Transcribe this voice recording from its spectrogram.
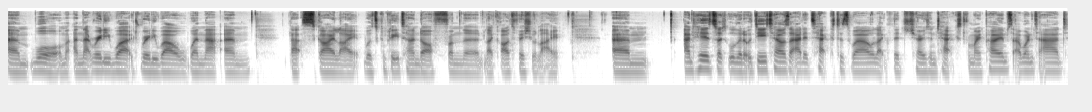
um, warm, and that really worked really well when that um, that skylight was completely turned off from the like artificial light. Um, and here's like all the little details. I added text as well, like the chosen text from my poems that I wanted to add.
